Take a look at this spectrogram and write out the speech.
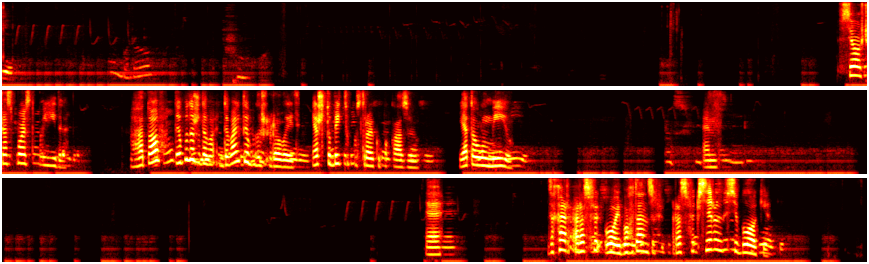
Все, зараз поїзд поїде. Готов? Ти будеш давай, давай ти будеш робити. Я ж тобі цю постройку показую. Я то вмію. Е. Захар, розфи... Ой, Богдан, зафі- розфіксируй всі блоки.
